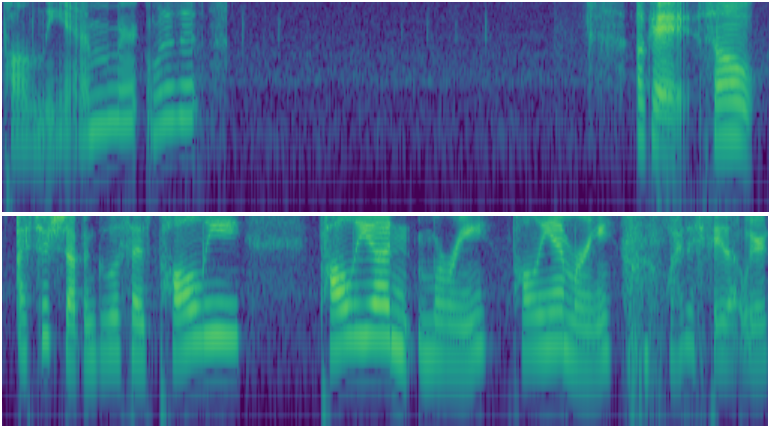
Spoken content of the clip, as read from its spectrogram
polyamor? What is it? Okay, so I searched up and Google says poly polyamory polyamory why did i say that weird?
